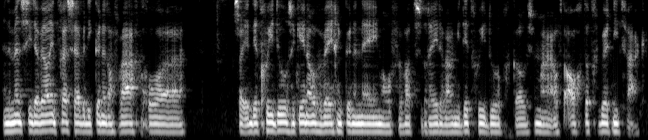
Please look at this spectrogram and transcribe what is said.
En de mensen die daar wel interesse hebben, die kunnen dan vragen: Goh, uh, zou je dit goede doel eens een keer in overweging kunnen nemen? Of wat is de reden waarom je dit goede doel hebt gekozen? Maar over het algemeen, dat gebeurt niet vaak.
